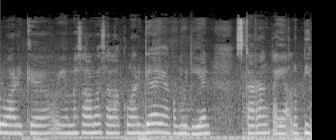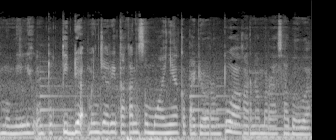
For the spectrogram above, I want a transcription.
keluarga ya masalah-masalah keluarga yang kemudian sekarang kayak lebih memilih untuk tidak menceritakan semuanya kepada orang tua karena merasa bahwa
